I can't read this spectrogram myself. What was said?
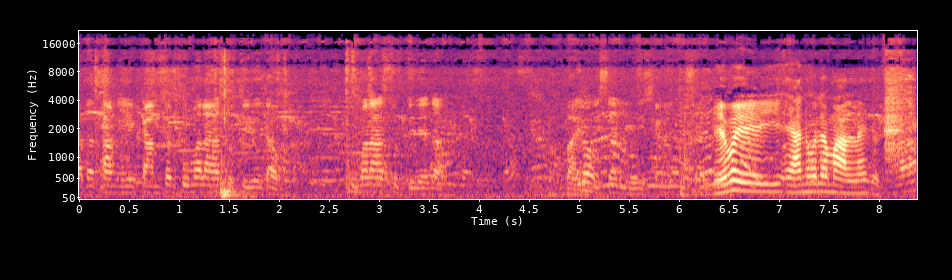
आता थांब एक काम तर तुम्हाला आज सुट्टी देत आहो तुम्हाला आज सुट्टी देत आहो हे बघ ॲनवला माल नाही आता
